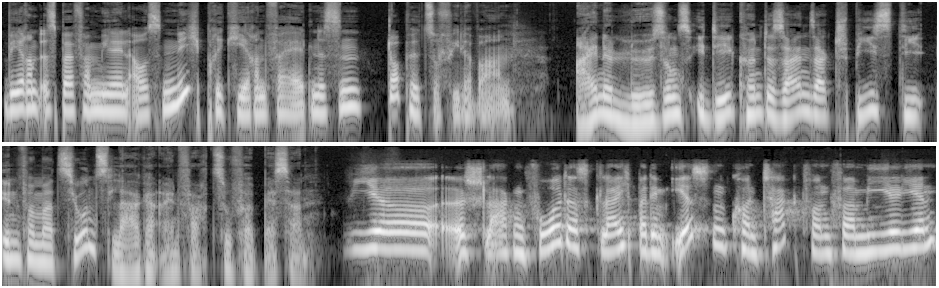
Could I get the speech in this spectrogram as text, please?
während es bei Familien aus nicht prekären Verhältnissen doppelt so viele waren. Eine Lösungsidee könnte sein, sagt Spieß, die Informationslage einfach zu verbessern. Wir äh, schlagen vor, dass gleich bei dem ersten Kontakt von Familien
